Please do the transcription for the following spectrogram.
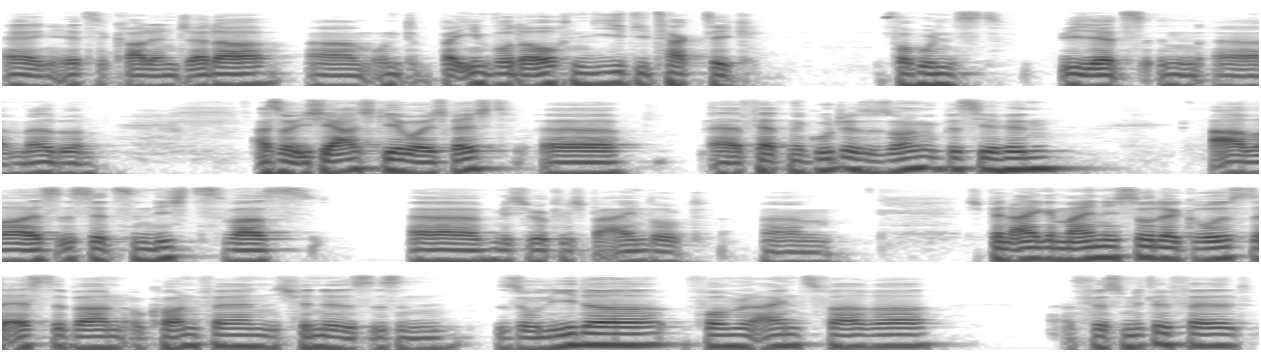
Äh, jetzt gerade in Jeddah. Ähm, und bei ihm wurde auch nie die Taktik verhunzt, wie jetzt in äh, Melbourne. Also ich, ja, ich gebe euch recht. Äh, er fährt eine gute Saison bis hierhin, aber es ist jetzt nichts, was äh, mich wirklich beeindruckt. Ähm, ich bin allgemein nicht so der größte Esteban Ocon-Fan. Ich finde, es ist ein solider Formel-1-Fahrer fürs Mittelfeld.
